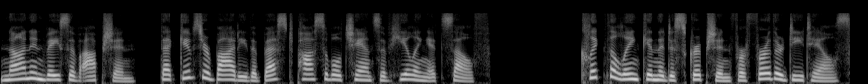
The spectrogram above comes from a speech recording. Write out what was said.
non invasive option that gives your body the best possible chance of healing itself. Click the link in the description for further details.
